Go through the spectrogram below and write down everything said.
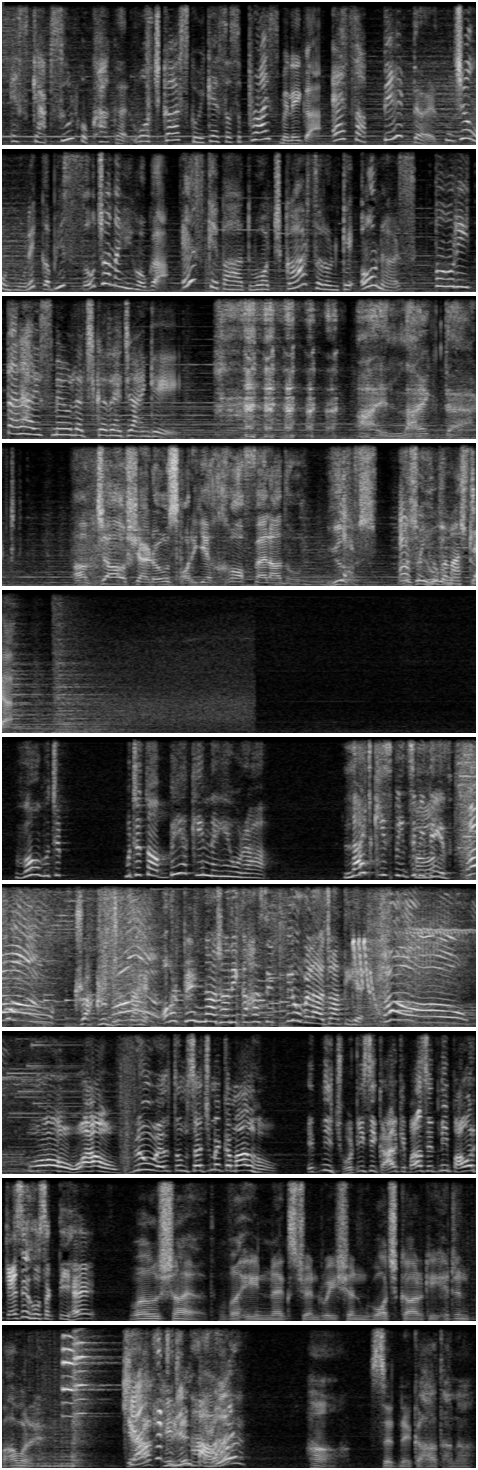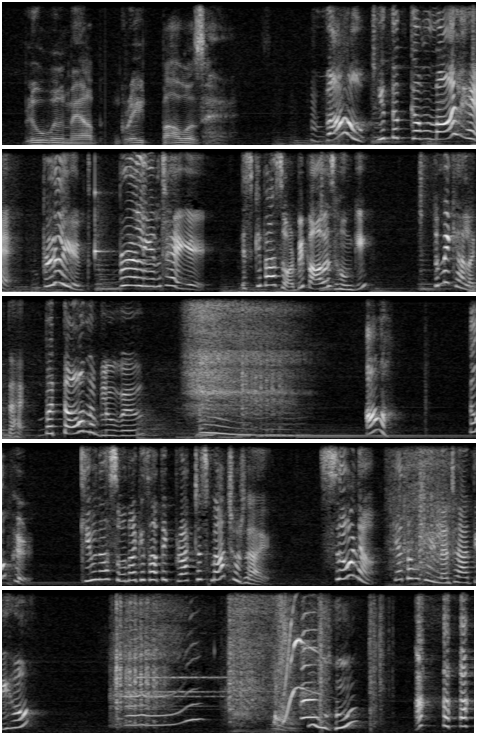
इस कैप्सूल को खाकर वॉच कार्स को एक ऐसा सरप्राइज़ मिलेगा। ऐसा पेट दर्द जो उन्होंने कभी सोचा नहीं होगा। इसके बाद वॉच कार्स और उनके ओनर्स पूरी तरह इसमें उलझ कर रह जाएँगे। आई लाइक दैट अब जाओ शेडोज और ये खौफ फैला दो। यस ऐसा ही होगा मास्टर वो मुझे मुझे तो अब भी यकीन नहीं हो रहा। लाइट की स्पीड से भी तेज। ट्रक रुक जाता है और फिर ना जाने कहाँ से ब्लू आ जाती है। वाओ वाओ ब्लू वेल तुम सच में कमाल हो। इतनी छोटी सी कार के पास इतनी पावर कैसे हो सकती है? वेल well, शायद वही नेक्स्ट जनरेशन वॉच कार की हिडन पावर है। क्या हिडन पावर हाँ सिड ने कहा था ना ब्लू विल में अब ग्रेट पावर्स हैं। वाओ ये तो कमाल है। ब्रिलियंट ब्रिलियंट है ये। इसके पास और भी पावर्स होंगी? तुम्हें क्या लगता है? बताओ ना ब्लू विल आ तो फिर क्यों ना सोना के साथ एक प्रैक्टिस मैच हो जाए? सोना क्या तुम खेलना चाहती हो?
